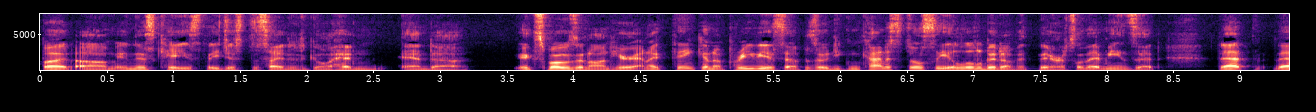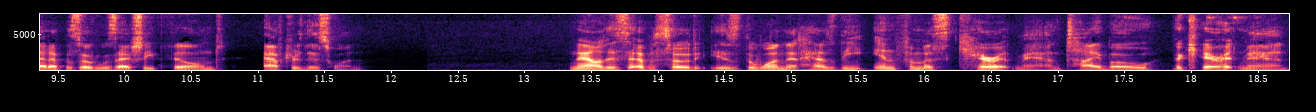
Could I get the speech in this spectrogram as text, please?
But um, in this case, they just decided to go ahead and, and uh, expose it on here. And I think in a previous episode, you can kind of still see a little bit of it there. So that means that that, that episode was actually filmed after this one. Now, this episode is the one that has the infamous Carrot Man, Tybo the Carrot Man.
